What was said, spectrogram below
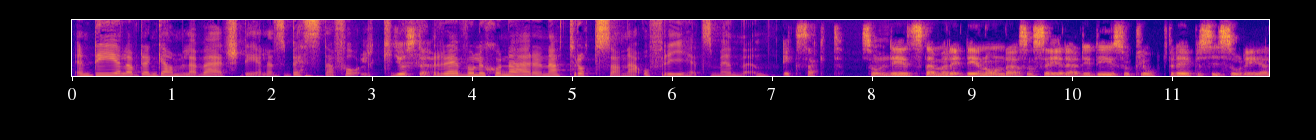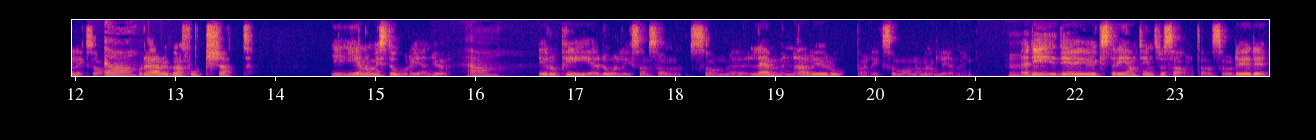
en del av den gamla världsdelens bästa folk. Just det. Revolutionärerna, trotsarna och frihetsmännen. Exakt. Så mm. det stämmer det. Det är någon där som säger det. Det, det är så klokt, för det är precis så det är liksom. Ja. Och det här har bara fortsatt genom historien ju. Ja. Europeer då liksom som, som eh, lämnar Europa liksom av någon anledning. Mm. Det, det, är ju extremt intressant alltså. Det, det,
